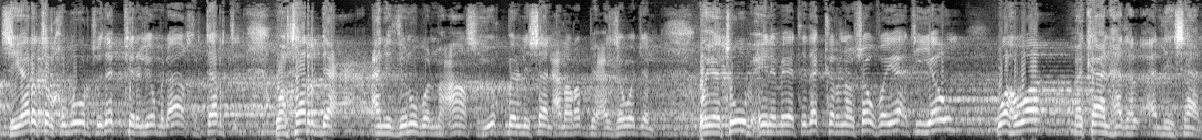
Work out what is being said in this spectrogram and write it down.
زيارة القبور تذكر اليوم الآخر ترت وتردع عن الذنوب والمعاصي يقبل الإنسان على ربه عز وجل ويتوب حينما يتذكر أنه سوف يأتي يوم وهو مكان هذا الإنسان.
